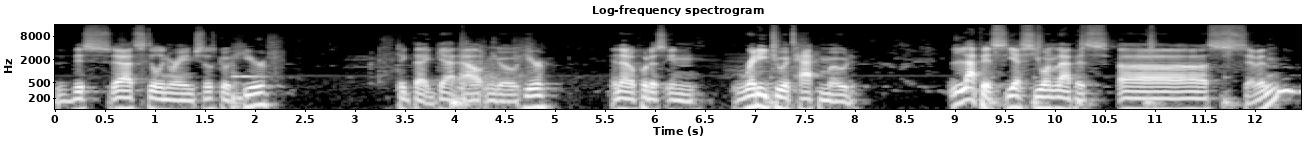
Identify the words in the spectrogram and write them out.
this, that's still in range, so let's go here. Take that gat out and go here. And that'll put us in ready to attack mode. Lapis, yes, you want Lapis. Uh, seven?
